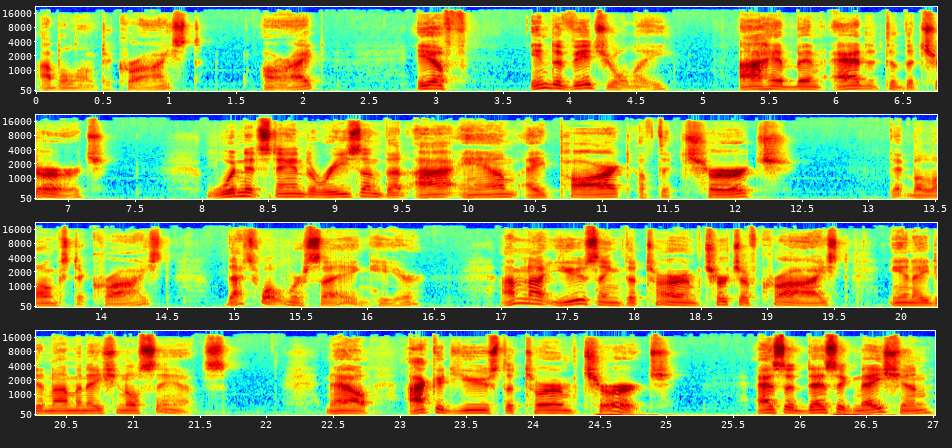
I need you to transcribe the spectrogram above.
I belong to Christ. All right? If individually I have been added to the church, wouldn't it stand to reason that I am a part of the church that belongs to Christ? That's what we're saying here. I'm not using the term Church of Christ in a denominational sense. Now, I could use the term church as a designation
